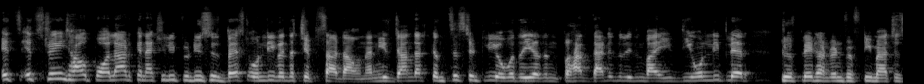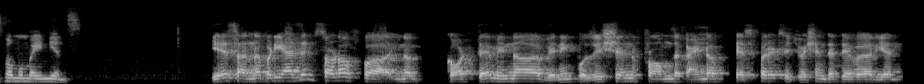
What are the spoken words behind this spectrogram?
It's it's strange how Pollard can actually produce his best only when the chips are down, and he's done that consistently over the years, and perhaps that is the reason why he's the only player to have played 150 matches for Mumbai Indians. Yes, Anna, but he hasn't sort of, uh, you know, got them in a winning position from the kind of desperate situation that they were in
